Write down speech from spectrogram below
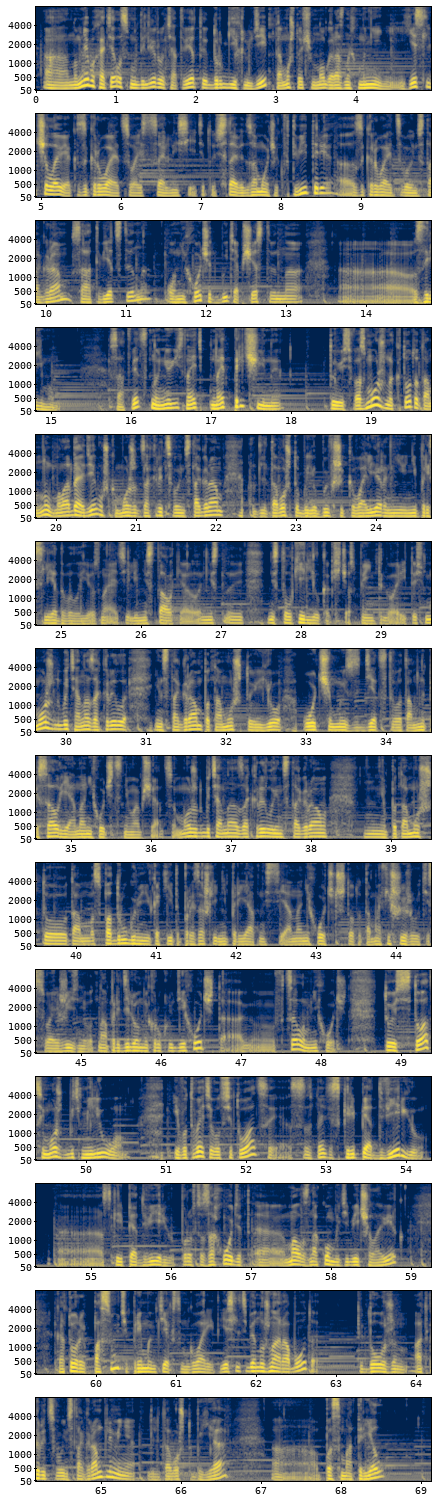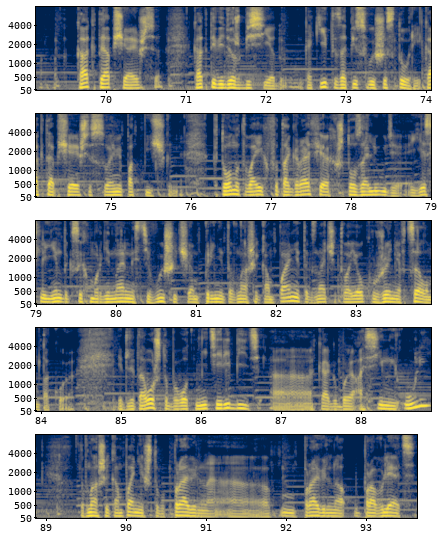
А, но мне бы хотелось моделировать ответы других людей, потому что очень много разных мнений. Если человек закрывает свои социальные сети, то есть ставит замочек в Твиттере, а, закрывает свой Инстаграм, соответственно, он не хочет быть общественно а, зримым. Соответственно, у него есть на, эти, на это причины. То есть, возможно, кто-то там, ну, молодая девушка может закрыть свой Инстаграм для того, чтобы ее бывший кавалер не, не преследовал ее, знаете, или не сталкивал, не, не сталкерил, как сейчас принято говорить. То есть, может быть, она закрыла Инстаграм, потому что ее отчим из детства там написал ей, она не хочет с ним общаться. Может быть, она закрыла Инстаграм, потому что там с подругами какие-то произошли неприятности, и она не хочет что-то там афишировать из своей жизни. Вот на определенный круг людей хочет, а э, в целом не хочет. То есть ситуаций может быть миллион. И вот в эти вот ситуации, понимаете, скрипя дверью, э, скрипя дверью, просто заходит э, малознакомый тебе человек, который, по сути, прямым текстом говорит, если тебе нужна работа, ты должен открыть свой Инстаграм для меня, для того, чтобы я э, посмотрел как ты общаешься, как ты ведешь беседу, какие ты записываешь истории, как ты общаешься со своими подписчиками, кто на твоих фотографиях, что за люди. Если индекс их маргинальности выше, чем принято в нашей компании, так значит твое окружение в целом такое. И для того, чтобы вот не теребить а, как бы осиный улей, в нашей компании, чтобы правильно, а, правильно управлять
